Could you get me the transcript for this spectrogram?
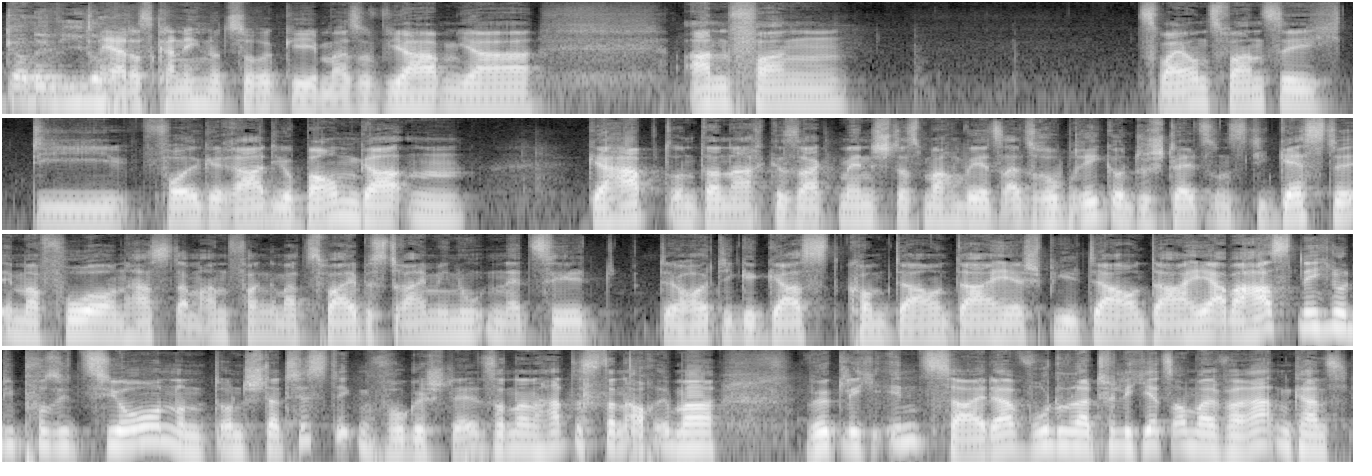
gerne wieder. Ja, das kann ich nur zurückgeben. Also wir haben ja Anfang 22 die Folge Radio Baumgarten gehabt und danach gesagt, Mensch, das machen wir jetzt als Rubrik und du stellst uns die Gäste immer vor und hast am Anfang immer zwei bis drei Minuten erzählt, der heutige Gast kommt da und daher, spielt da und daher, aber hast nicht nur die Position und, und Statistiken vorgestellt, sondern hattest dann auch immer wirklich Insider, wo du natürlich jetzt auch mal verraten kannst,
